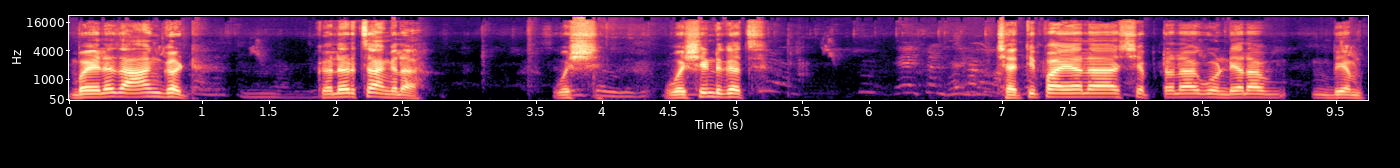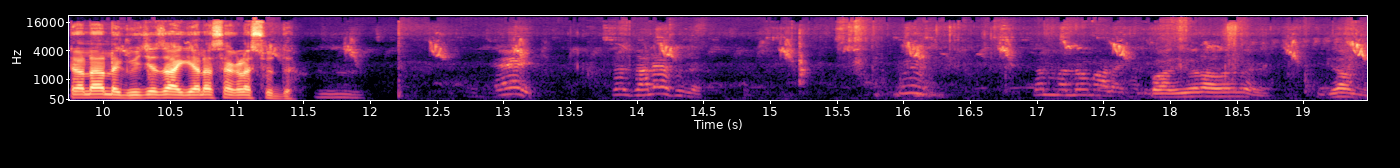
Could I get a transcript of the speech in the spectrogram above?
बैलाचा अंग घट कलर चांगला. वश वशिंडगच. छाती पायाला शेपटाला गोंड्याला बेमटाला लघवीच्या जाग्याला सगळा शुद्ध. पाणी जर आलं नाही घ्या ना.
